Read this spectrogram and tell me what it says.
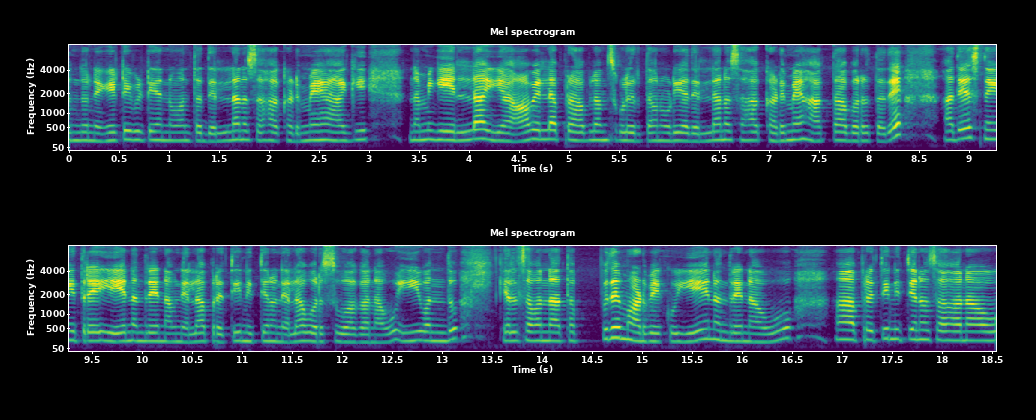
ಒಂದು ನೆಗೆಟಿವಿಟಿ ಅನ್ನುವಂಥದ್ದೆಲ್ಲನೂ ಸಹ ಕಡಿಮೆ ಆಗಿ ನಮಗೆ ಎಲ್ಲ, ಯಾವೆಲ್ಲ ಪ್ರಾಬ್ಲಮ್ಸ್ಗಳು ನೋಡಿ, ಅದೆಲ್ಲನೂ ಸಹ ಕಡಿಮೆ ಆಗ್ತಾ ಬರುತ್ತದೆ. ಅದೇ ಸ್ನೇಹಿತರೆ, ಏನಂದರೆ ನಾವು ಪ್ರತಿನಿತ್ಯ ನೆಲ ಒರೆಸುವಾಗ ನಾವು ಈ ಒಂದು ಕೆಲಸವನ್ನು ತಪ್ಪದೆ ಮಾಡಬೇಕು. ಏನಂದರೆ ನಾವು ಪ್ರತಿನಿತ್ಯನೂ ಸಹ ನಾವು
